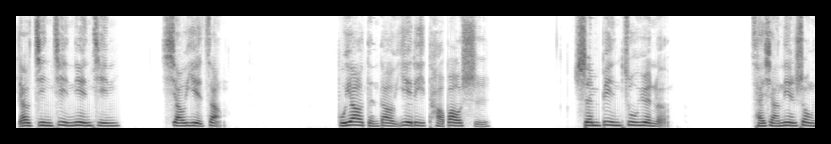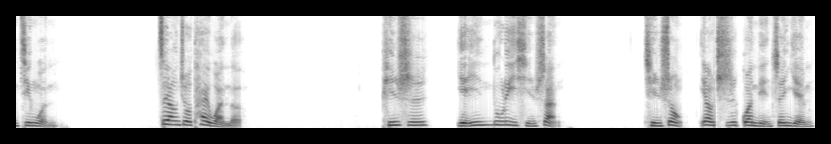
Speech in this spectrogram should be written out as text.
要精进念经，消业障。不要等到业力讨报时，生病住院了，才想念诵经文，这样就太晚了。平时也应努力行善，勤诵药师观点真言，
